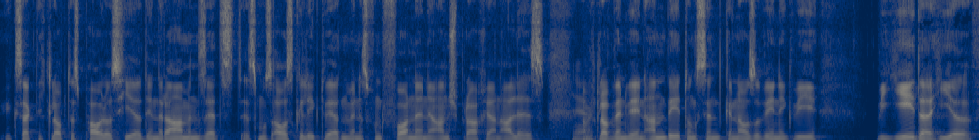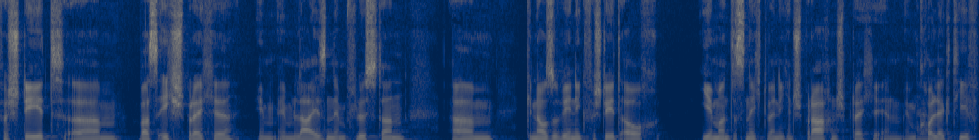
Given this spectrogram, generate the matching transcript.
wie gesagt, ich glaube, dass Paulus hier den Rahmen setzt. Es muss ausgelegt werden, wenn es von vorne eine Ansprache an alle ist. Ja. Aber ich glaube, wenn wir in Anbetung sind, genauso wenig wie, wie jeder hier versteht, ähm, was ich spreche, im, im Leisen, im Flüstern. Ähm, genauso wenig versteht auch jemand es nicht, wenn ich in Sprachen spreche, im, im ja. Kollektiv.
